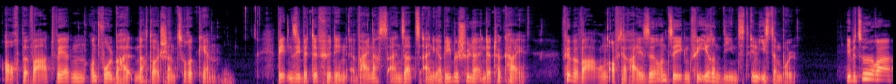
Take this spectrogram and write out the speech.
auch bewahrt werden und wohlbehalten nach Deutschland zurückkehren. Beten Sie bitte für den Weihnachtseinsatz einiger Bibelschüler in der Türkei, für Bewahrung auf der Reise und Segen für Ihren Dienst in Istanbul. Liebe Zuhörer,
